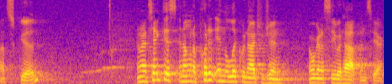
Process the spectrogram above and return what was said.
That's good. I'm going to take this and I'm going to put it in the liquid nitrogen, and we're going to see what happens here.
